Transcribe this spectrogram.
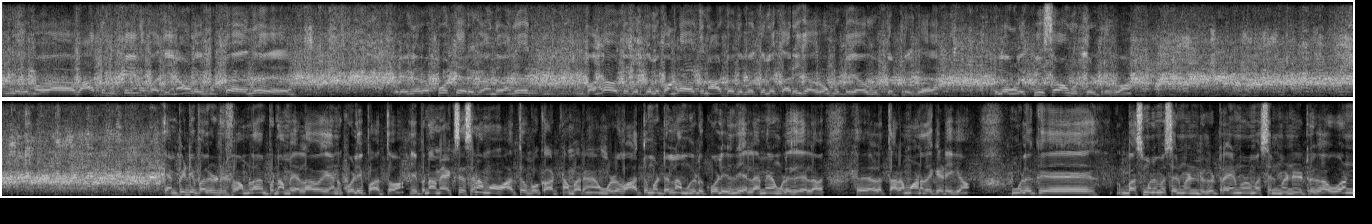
உங்களுக்கு முட்டைங்கன்னு பார்த்தீங்கன்னா உங்களுக்கு முட்டை வந்து ரெகுலராக போட்டே இருக்கும் அந்த வந்து பங்களாவத்தை பொறுத்தவரை பங்களாவத்தை நாட்டு பொறுத்தவரை கறிக்காகவும் முட்டையாகவும் கொடுத்துட்ருக்கு இல்லை உங்களுக்கு பீஸாகவும் கொடுத்துட்ருக்கோம் எம்பிடி பல்லுட்ரி ஃபார்ம்லாம் இப்போ நம்ம எல்லா வகையான கோழி பார்த்தோம். இப்போ நம்ம எக்ஸஸை நம்ம வாத்து இப்போ காட்டினோம் பாருங்கள் உங்களோட வாத்து மட்டும் இல்லை நம்மகிட்ட கோழி வந்து எல்லாமே உங்களுக்கு எல்லாம் எல்லாம் தரமானதாக கிடைக்கும். உங்களுக்கு பஸ் மூலமாக சென்ட் பண்ணிட்டுருக்கோம் ட்ரெயின் மூலமாக சென்ட் பண்ணிட்டுருக்கோம் ஒன்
